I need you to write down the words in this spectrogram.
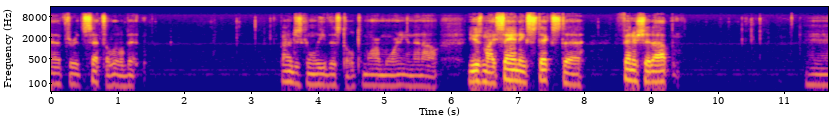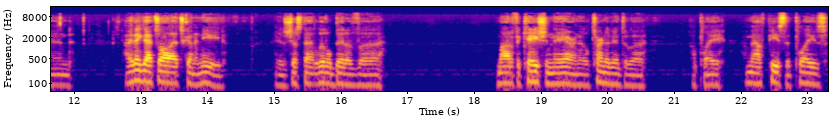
after it sets a little bit. But I'm just going to leave this till tomorrow morning and then I'll use my sanding sticks to finish it up. And I think that's all that's going to need is just that little bit of uh, modification there and it'll turn it into a, a play a mouthpiece that plays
